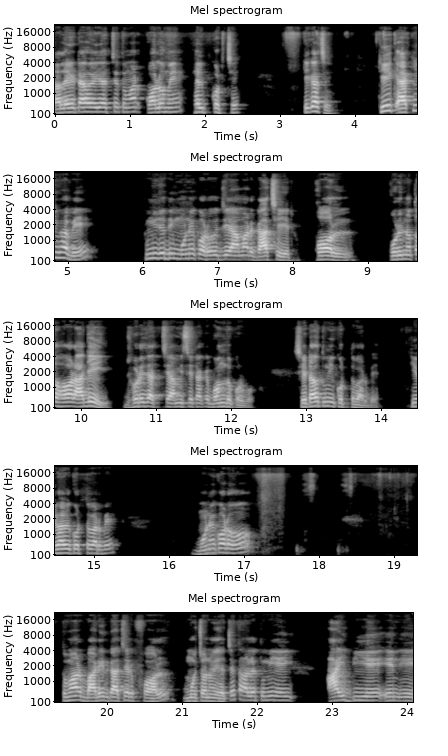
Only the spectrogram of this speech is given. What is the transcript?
তাহলে এটা হয়ে যাচ্ছে তোমার কলমে হেল্প করছে। ঠিক আছে? ঠিক একইভাবে তুমি যদি মনে করো যে আমার গাছের ফল পরিণত হওয়ার আগেই ঝরে যাচ্ছে, আমি সেটাকে বন্ধ করব। সেটাও তুমি করতে পারবে। কীভাবে করতে পারবে? মনে করো তোমার বাড়ির গাছের ফল মোচন হয়ে যাচ্ছে, তাহলে তুমি এই আইবিএ এনএ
